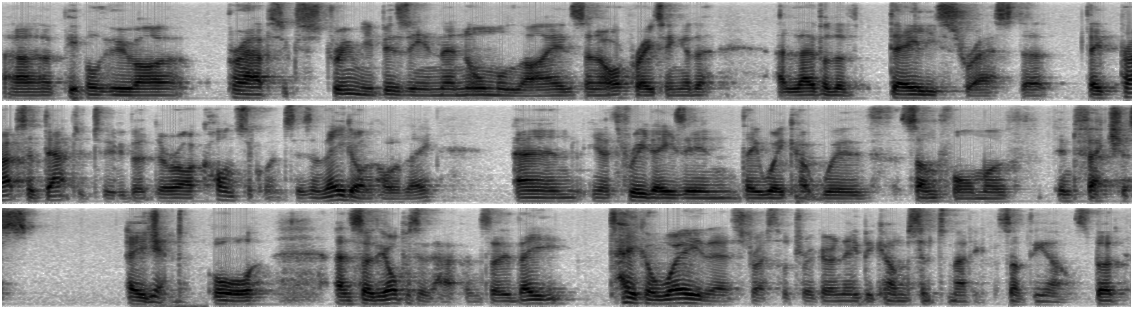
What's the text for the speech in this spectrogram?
uh, people who are perhaps extremely busy in their normal lives and are operating at a, a level of daily stress that they've perhaps adapted to, but there are consequences. And they go on holiday, and you know, three days in, they wake up with some form of infectious agent, yeah. or and so the opposite happens. So they take away their stressful trigger and they become symptomatic for something else. But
